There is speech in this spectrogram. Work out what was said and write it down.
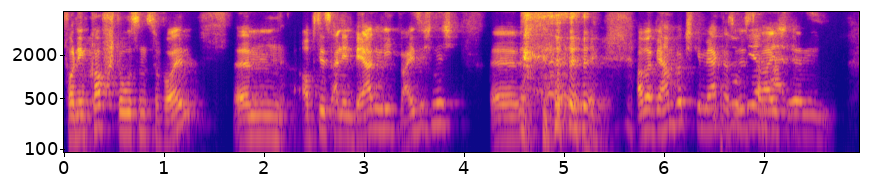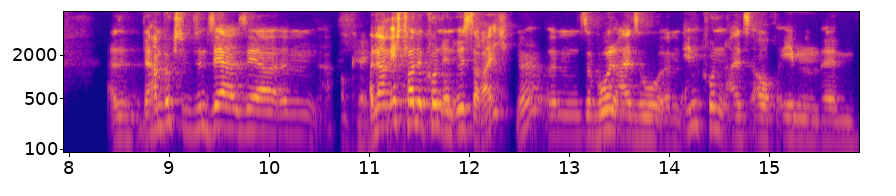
vor den Kopf stoßen zu wollen. Ähm, Ob es jetzt an den Bergen liegt, weiß ich nicht. Aber wir haben wirklich gemerkt, dass Österreich ähm, also wir haben wirklich, sind sehr, sehr, ähm, okay. also wir haben echt tolle Kunden in Österreich, ne? ähm, sowohl also ähm, Endkunden als auch eben ähm,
